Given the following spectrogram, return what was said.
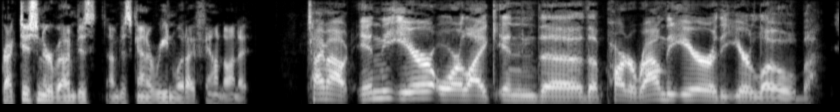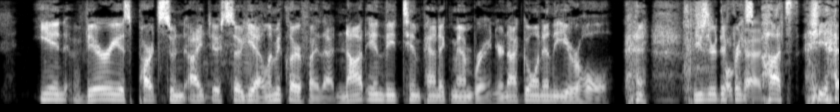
practitioner, but I'm just I'm just kind of reading what I found on it. Time out in the ear or like in the the part around the ear or the ear lobe. In various parts. So I so yeah, let me clarify that. Not in the tympanic membrane. You're not going in the ear hole. these are different Okay. spots. Yeah,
